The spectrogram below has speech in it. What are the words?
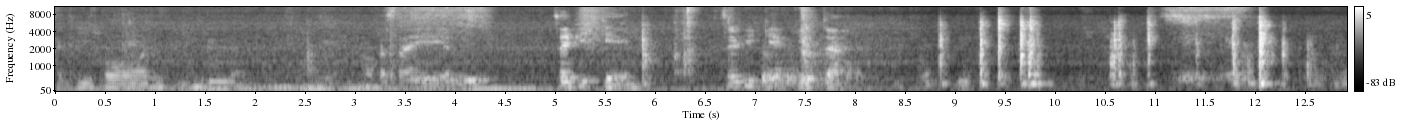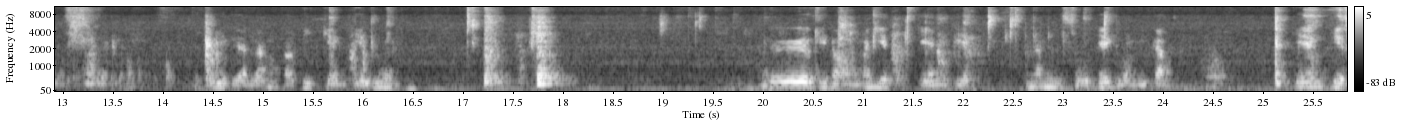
กะทิก่อนมันเดือดเข้ากับใส่อันใส่พริกแกงใส่พริกแกงเก็ดจ้ะกแกงเดกะทิเดือดแล้วเขากับพริกแกงเก็ดลง เด้ อพี่น้องมาเฮ็ดแกงเผ็ดนั่นสูตรยายดวงนี่กับแกงเผ็ด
